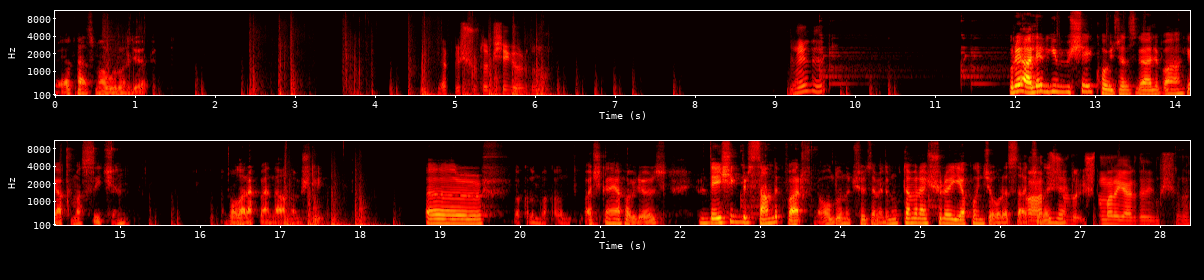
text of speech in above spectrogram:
Buraya kazma vurun diyor. Dakika şurada bir şey gördüm. Bu neydi? Buraya alev gibi bir şey koyacağız galiba yakması için. Tam olarak ben de anlamış değilim. Ee, bakalım bakalım. Başka ne yapabiliyoruz? değişik bir sandık var. Ne olduğunu çözemedim. Muhtemelen şurayı yapınca orası Aa açılacak. şurada 3 numara yerdeymiş şurada.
